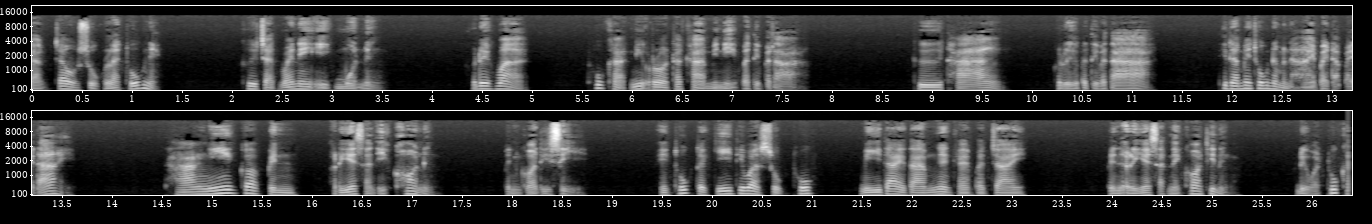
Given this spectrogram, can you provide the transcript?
จากเจ้าสุขและทุกเนี่ยคือจัดไว้ในอีกหมวดหนึ่ง เรียกว่า ทุกขนิโรธคามินีปฏิปทาคือทางหรือปฏิปทาที่ทำให้ทุกเนี่ยมันหายไปดับไปได้ ทางนี้ก็เป็นอริยสัจอีกข้อหนึ่ง เป็นข้อที่สี่ไอ้ทุกตะกี้ที่ว่าสุขทุกมีได้ตามเงื่อนไขปัจจัย เป็นอริยสัจในข้อที่หนึ่งเรียกว่าทุกข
